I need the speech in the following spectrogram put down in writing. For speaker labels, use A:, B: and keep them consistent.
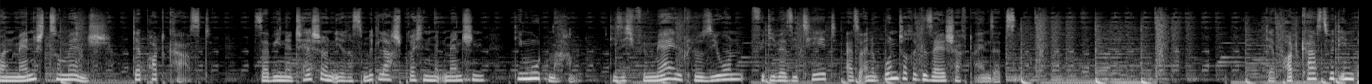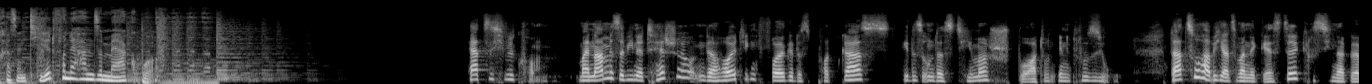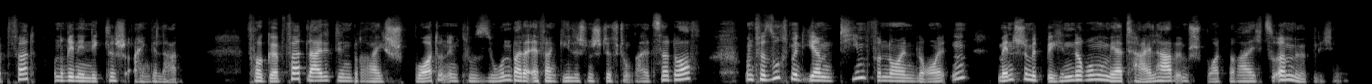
A: Von Mensch zu Mensch, der Podcast. Sabine Tesche und Iris Mitlach sprechen mit Menschen, die Mut machen, die sich für mehr Inklusion, für Diversität, also eine buntere Gesellschaft einsetzen. Der Podcast wird Ihnen präsentiert von der Hanse Merkur.
B: Herzlich willkommen. Mein Name ist Sabine Tesche und in der heutigen Folge des Podcasts geht es um das Thema Sport und Inklusion. Dazu habe ich als meine Gäste Christina Göpfert und René Niklisch eingeladen. Frau Göpfert leitet den Bereich Sport und Inklusion bei der Evangelischen Stiftung Alsterdorf und versucht mit ihrem Team von neun Leuten, Menschen mit Behinderungen mehr Teilhabe im Sportbereich zu ermöglichen.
